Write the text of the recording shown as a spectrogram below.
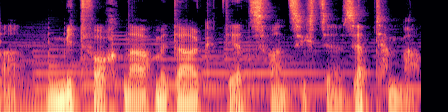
war Mittwochnachmittag, der 20. September.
